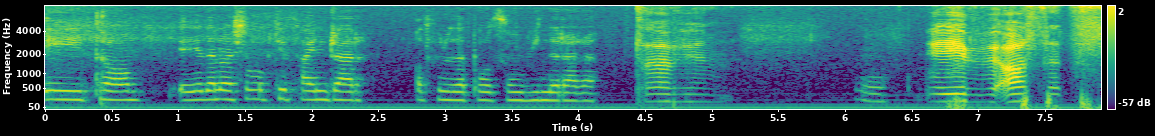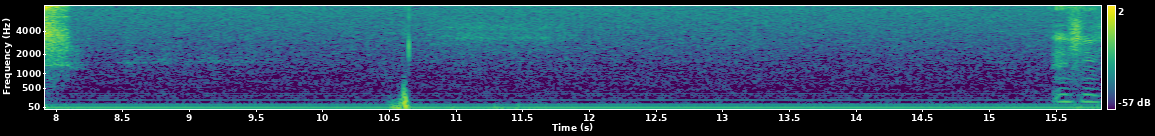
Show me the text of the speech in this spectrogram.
I to 1.8 Optifine Jar. Otwórz za pomocą WinRara. Ta wiem. Mm. I w assets. Mhm.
